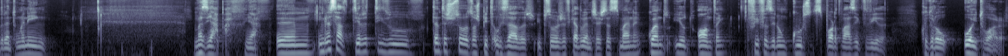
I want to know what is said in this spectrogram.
Durante um aninho. Mas, já, pá, já. Hum, engraçado ter tido tantas pessoas hospitalizadas e pessoas a ficar doentes esta semana, quando eu ontem fui fazer um curso de suporte básico de vida que durou 8 horas.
